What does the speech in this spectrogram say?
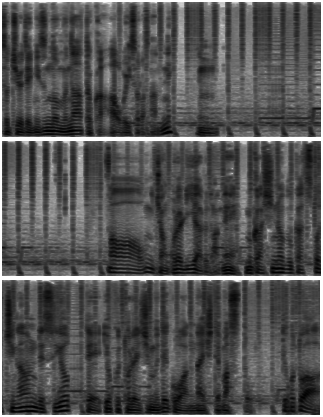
途中で水飲むなとか、青い空さんね。うん。ああ、おぎちゃん、これリアルだね。昔の部活と違うんですよって、よくトレジムでご案内してますと。ってことは、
